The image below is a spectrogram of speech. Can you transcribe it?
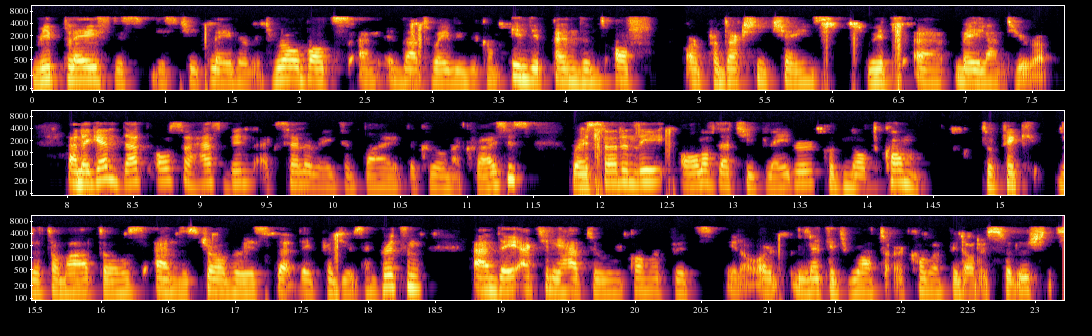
replace this, this cheap labor with robots and in that way we become independent of our production chains with uh, mainland Europe. And again, that also has been accelerated by the corona crisis, where suddenly all of that cheap labor could not come to pick the tomatoes and the strawberries that they produce in Britain. And they actually had to come up with, you know, or let it rot or come up with other solutions.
